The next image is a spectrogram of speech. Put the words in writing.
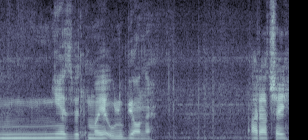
niezbyt moje ulubione. A raczej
